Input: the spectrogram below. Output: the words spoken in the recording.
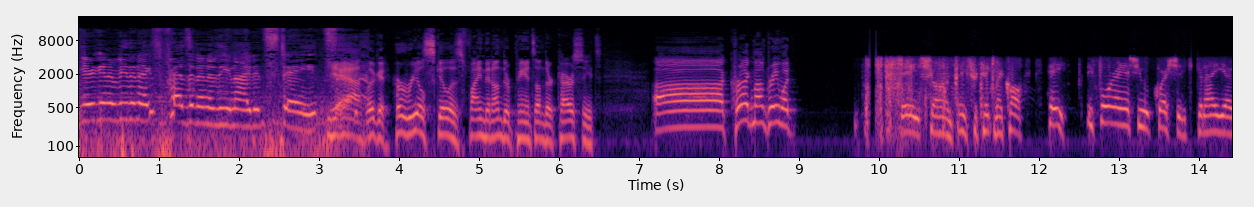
You're going to be the next president of the United States. Yeah, look at her real skill is finding underpants under car seats. Uh, Craig Mount Greenwood. Hey, Shaun, thanks for taking my call. Hey, before I ask you a question, can I uh,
